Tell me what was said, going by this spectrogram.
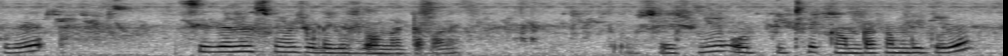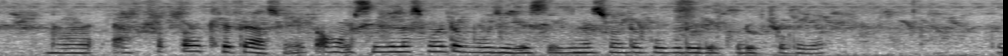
করে সিজনের সময় চলে গেছিল অন্য একটা পাড়ায়। তো সেই সময় ওর পিঠে কামড়া কামড়ি করে মানে এক সপ্তাহ খেতে আসেনি, তখন সিজনের সময়টা বুঝি যে সিজনের সময়টা কুকুর এদিক ওদিক চলে যায়। তো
